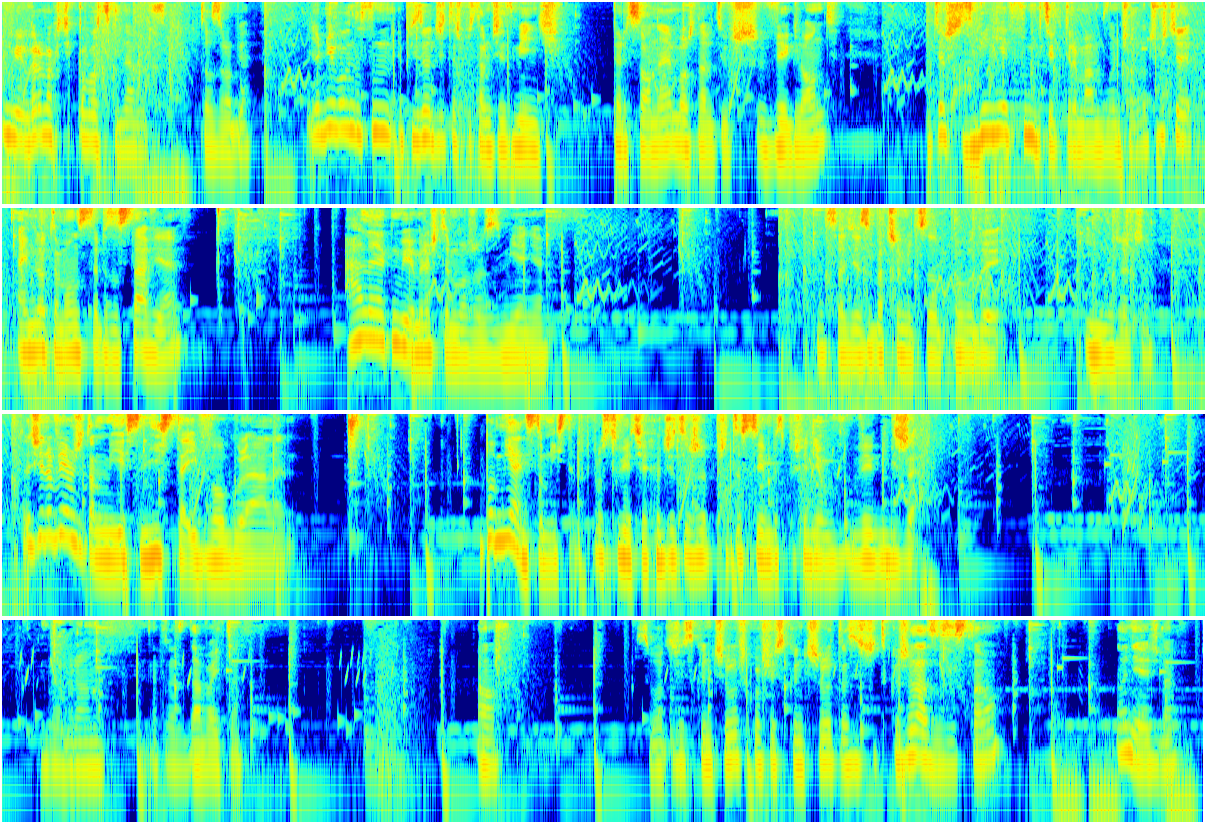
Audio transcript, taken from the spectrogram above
Mówię, w ramach ciekawostki nawet to zrobię. Jak nie było w następnym epizodzie też postaram się zmienić personę, może nawet już wygląd. Też zmienię funkcje, które mam włączone. Oczywiście I'm not a monster zostawię, ale jak mówiłem, resztę może zmienię. W zasadzie zobaczymy, co powoduje inne rzeczy. W sensie, no wiem, że tam jest lista i w ogóle, ale... Pomijając tą listę, po prostu wiecie, chodzi o to, że przetestujemy bezpośrednio w grze. Dobra, a teraz dawaj to. O. Złoto się skończyło, szkło się skończyło, teraz jeszcze tylko żelazo zostało. No nieźle.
